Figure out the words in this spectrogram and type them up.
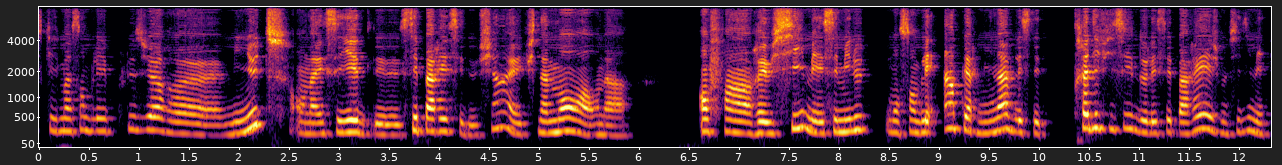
ce qui m'a semblé plusieurs euh, minutes, on a essayé de séparer ces deux chiens et finalement on a enfin réussi, mais ces minutes m'ont semblé interminables et c'était très difficile de les séparer et je me suis dit mais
